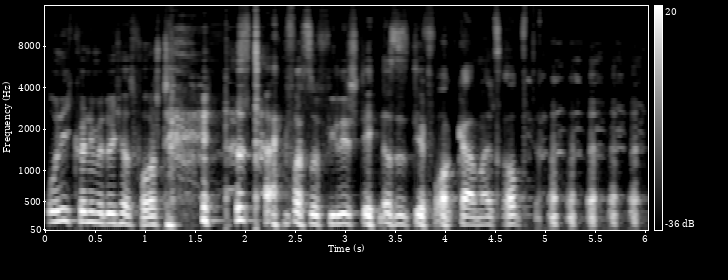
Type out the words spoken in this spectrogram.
und ich könnte mir durchaus vorstellen, dass da einfach so viele stehen, dass es dir vorkam, als ob.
